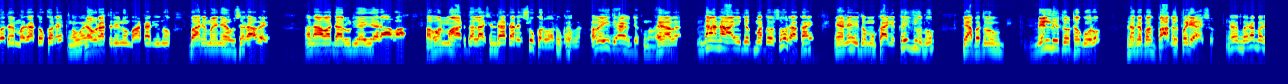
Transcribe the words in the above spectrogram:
બધા મજા તો કરે. નવરાત્રી નું માતાજી નું બારે મહિને અવસર આવે અને આવા દારૂડિયા યાર આવા હવનમાં હાડકા લાસીને જતા રહે શું કરવાનું? કરવાનું? હવે એ આયોજક એ હવે ના ના આયોજકમાં તો શું રાખાય? એને એ તો હું કાલે કહી ગયું હતું કે આ બધું મેલ દીધો ઠગોરો નકે પછી ભાગલ પડ્યા હશો. બરાબર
